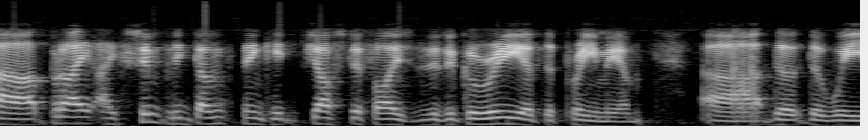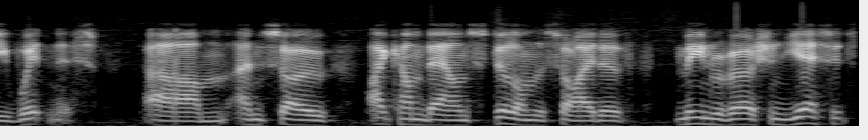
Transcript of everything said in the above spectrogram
uh, but I, I, simply don't think it justifies the degree of the premium uh, that, that, we witness. Um, and so I come down still on the side of mean reversion, yes, it's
